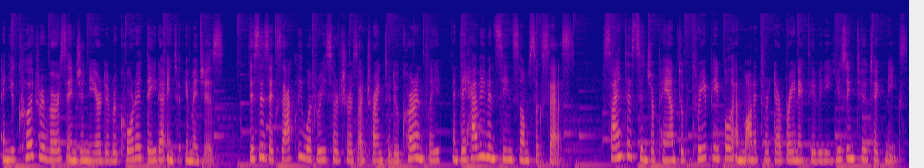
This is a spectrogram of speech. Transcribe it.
and you could reverse engineer the recorded data into images. This is exactly what researchers are trying to do currently, and they have even seen some success. Scientists in Japan took three people and monitored their brain activity using two techniques.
